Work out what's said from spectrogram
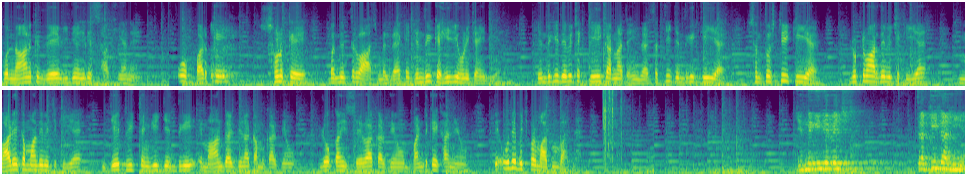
ਗੁਰੂ ਨਾਨਕ ਦੇਵ ਜੀ ਦੀਆਂ ਜਿਹੜੀਆਂ ਸਾਖੀਆਂ ਨੇ, ਉਹ ਪੜ੍ਹ ਕੇ, ਸੁਣ ਕੇ ਬੰਦੇ ਨੂੰ ਧਰਵਾਸ ਮਿਲਦਾ ਹੈ ਕਿ ਜ਼ਿੰਦਗੀ ਕਹੀ ਜੀ ਹੋਣੀ ਚਾਹੀਦੀ ਹੈ। ਜ਼ਿੰਦਗੀ ਦੇ ਵਿੱਚ ਕੀ ਕਰਨਾ ਚਾਹੀਦਾ ਹੈ? ਸੱਚੀ ਜ਼ਿੰਦਗੀ ਕੀ ਹੈ? ਸੰਤੁਸ਼ਟੀ ਕੀ ਹੈ? ਲੁੱਟਮਾਰ ਦੇ ਵਿੱਚ ਕੀ ਹੈ? ਮਾੜੇ ਕੰਮਾਂ ਦੇ ਵਿੱਚ ਕੀ ਹੈ? ਜੇ ਤੁਸੀਂ ਚੰਗੀ ਜ਼ਿੰਦਗੀ, ਇਮਾਨਦਾਰੀ ਦੇ ਨਾਲ ਕੰਮ ਕਰਦੇ ਹੋ, ਲੋਕਾਂ ਦੀ ਸੇਵਾ ਕਰਦੇ ਹੋ, ਵੰਡ ਕੇ ਖਾਂਦੇ ਹੋ, ਤੇ ਉਹਦੇ ਵਿੱਚ ਪਰਮਾਤਮਾ ਵਸਦਾ ਹੈ। ਜ਼ਿੰਦਗੀ ਦੇ ਵਿੱਚ ਤਰੱਕੀ ਕਰਨੀ ਹੈ।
